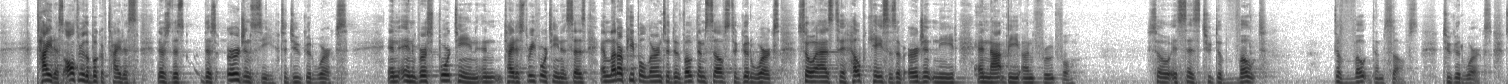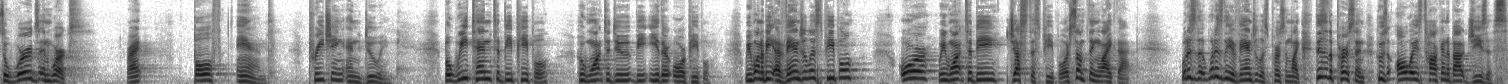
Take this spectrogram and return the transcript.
Titus, all through the book of Titus, there's this, this urgency to do good works. In, in verse 14, in Titus 3.14, it says, And let our people learn to devote themselves to good works so as to help cases of urgent need and not be unfruitful. So it says to devote, devote themselves to good works. So words and works, right? Both and. Preaching and doing. But we tend to be people who want to do be either or people. We want to be evangelist people or we want to be justice people or something like that. What is, the, what is the evangelist person like? This is the person who's always talking about Jesus.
